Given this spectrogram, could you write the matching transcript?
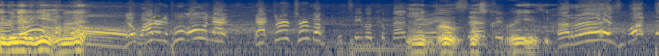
ain't doing that again. I that. Oh, No water in the pool. Oh, and that, that third turnbuckle. The team of Komander He ain't broke. That's crazy. Arez, what the?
